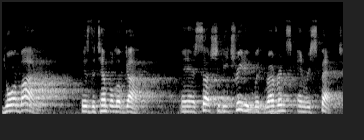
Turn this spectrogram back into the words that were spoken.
Your body is the temple of God, and as such should be treated with reverence and respect.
